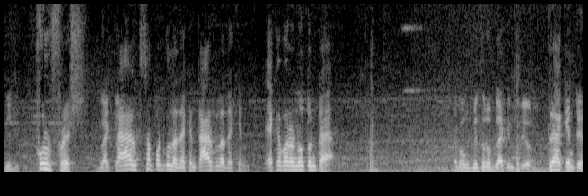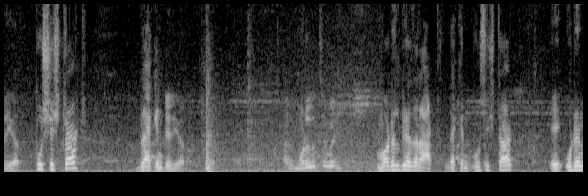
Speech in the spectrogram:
জি জি। ফুল ফ্রেশ টায়ার সাপোর্টগুলো দেখেন টায়ারগুলো দেখেন একেবারে নতুন টায়ার এবং ভিতরে black interior black interior push start black interior আর মডেল হচ্ছে ভাই? মডেল দুই হাজার আট। দেখেন পুশ স্টার্ট এই উডেন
